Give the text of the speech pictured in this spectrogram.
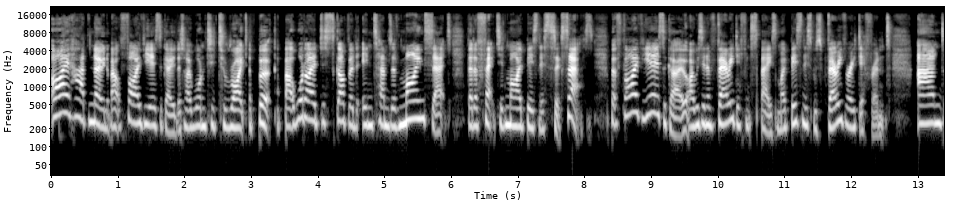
I had known about five years ago that I wanted to write a book about what I had discovered in terms of mindset that affected my business success. But five years ago, I was in a very different space. My business was very, very different. And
